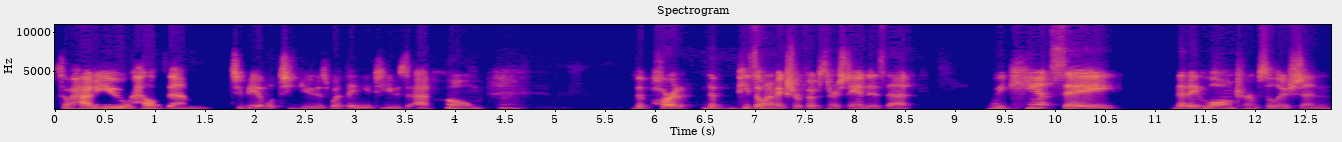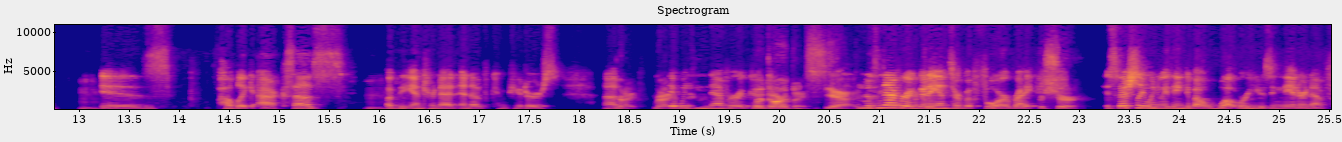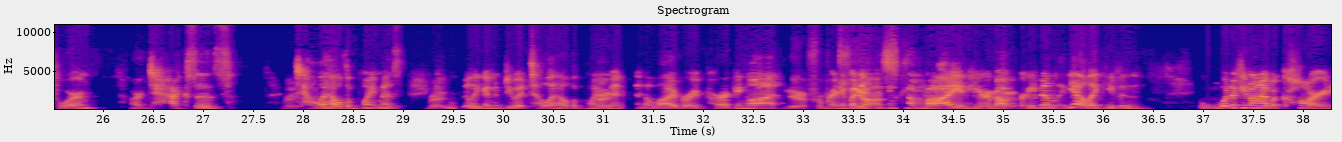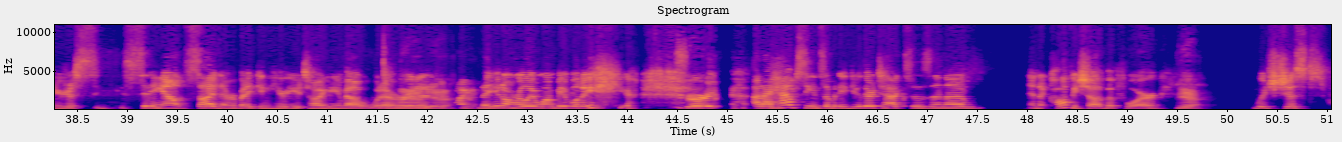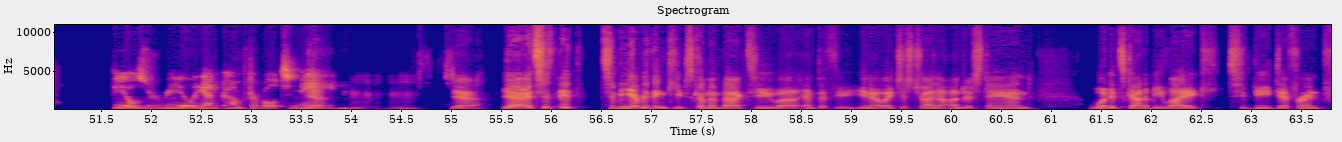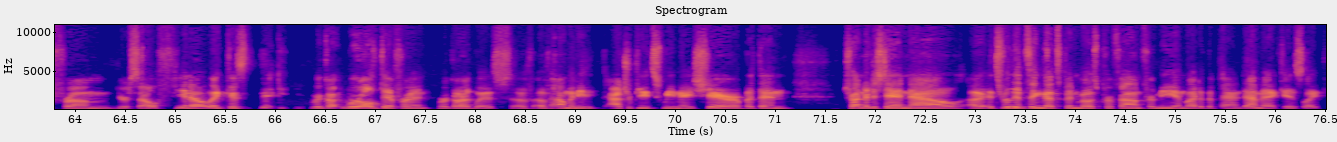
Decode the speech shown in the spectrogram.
so how do you help them to be able to use what they need to use at home mm-hmm the part the piece i want to make sure folks understand is that we can't say that a long-term solution mm-hmm. is public access mm-hmm. of the internet and of computers um, right, right. it was never a good regardless answer. yeah it was never a good answer before right for sure especially when we think about what we're using the internet for our mm-hmm. taxes right. telehealth appointments. Right. You're really going to do a telehealth appointment right. in a library parking lot? Yeah, from anybody kiosk. who can come by and hear yeah, about, yeah. or even yeah, like even what if you don't have a car and you're just sitting outside and everybody can hear you talking about whatever yeah, it is yeah. that you don't really want people to hear sure. or and i have seen somebody do their taxes in a in a coffee shop before yeah which just feels really uncomfortable to me yeah mm-hmm. mm-hmm. yeah, yeah. it's just it to me everything keeps coming back to uh, empathy you know like just trying to understand what it's got to be like to be different from yourself you know like because reg- we're all different regardless of, of how many attributes we may share but then trying to understand now uh, it's really the thing that's been most profound for me in light of the pandemic is like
